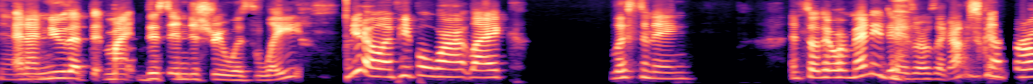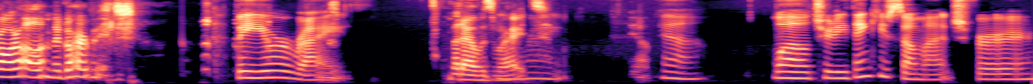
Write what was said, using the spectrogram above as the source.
yeah. and I knew that my, this industry was late, you know, and people weren't like listening and so there were many days where I was like, I'm just going to throw it all in the garbage. but you were right. But I was right. right. Yeah. Yeah. Well, Trudi, thank you so much for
